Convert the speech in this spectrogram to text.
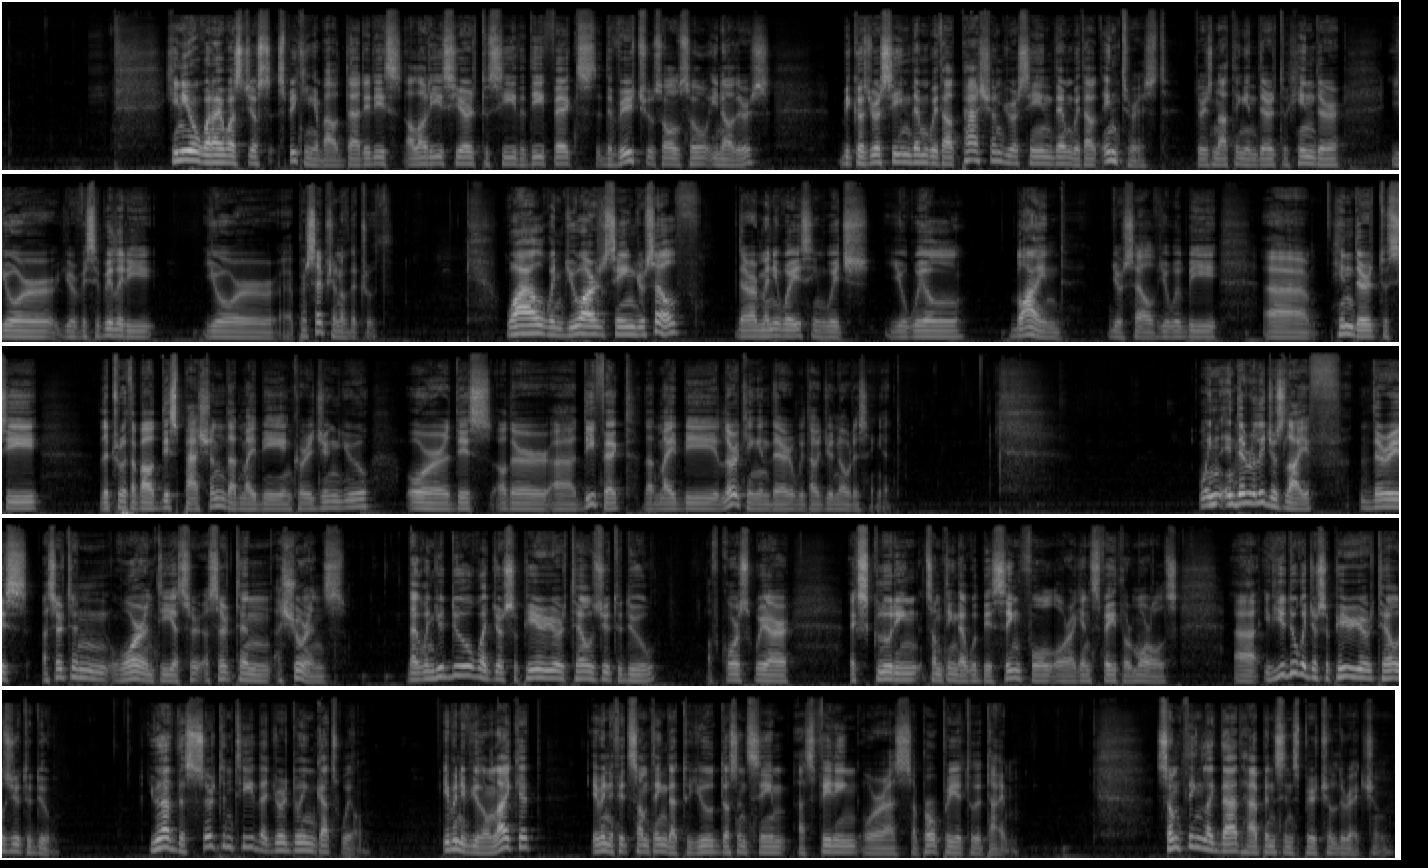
He knew what I was just speaking about, that it is a lot easier to see the defects, the virtues also in others, because you're seeing them without passion, you're seeing them without interest. There's nothing in there to hinder your your visibility, your uh, perception of the truth. While when you are seeing yourself, there are many ways in which you will blind yourself. You will be uh, hindered to see the truth about this passion that might be encouraging you, or this other uh, defect that might be lurking in there without you noticing it in, in the religious life, there is a certain warranty, a, cer- a certain assurance that when you do what your superior tells you to do, of course, we are excluding something that would be sinful or against faith or morals. Uh, if you do what your superior tells you to do, you have the certainty that you're doing God's will. Even if you don't like it, even if it's something that to you doesn't seem as fitting or as appropriate to the time. Something like that happens in spiritual direction.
